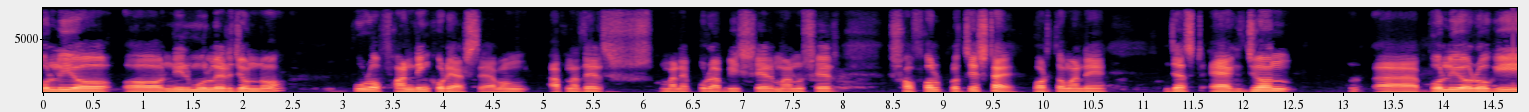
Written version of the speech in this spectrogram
পোলিও নির্মূলের জন্য পুরো ফান্ডিং করে আসছে এবং আপনাদের মানে পুরা বিশ্বের মানুষের সফল প্রচেষ্টায় বর্তমানে জাস্ট একজন পোলিও রোগী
